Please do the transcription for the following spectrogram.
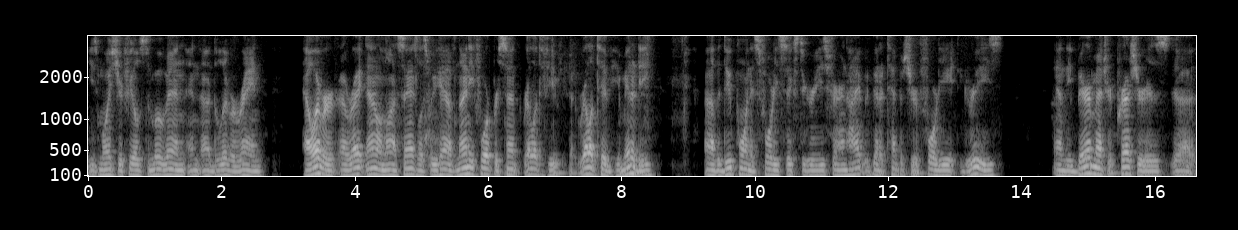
these moisture fields to move in and uh, deliver rain. However, uh, right now in Los Angeles, we have 94% relative, relative humidity. Uh, the dew point is 46 degrees Fahrenheit. We've got a temperature of 48 degrees. And the barometric pressure is uh,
